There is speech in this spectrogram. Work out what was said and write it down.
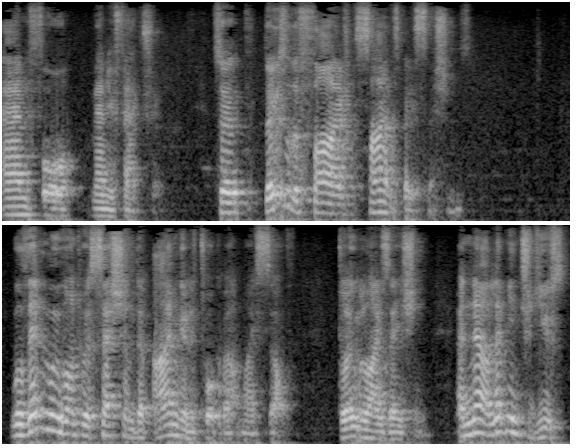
and for manufacturing. So those are the five science-based sessions. We'll then move on to a session that I'm going to talk about myself, globalization. And now let me introduce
